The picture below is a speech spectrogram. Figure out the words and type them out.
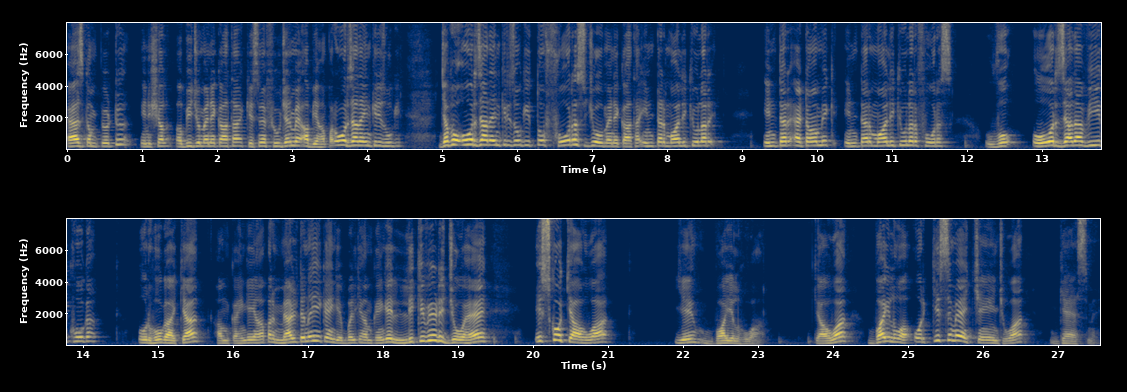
एज कंपेयर टू इनिशियल अभी जो मैंने कहा था, किसमें? फ्यूजन में, अब यहाँ पर और ज़्यादा इंक्रीज होगी। जब वो और ज़्यादा इंक्रीज होगी तो फोर्स जो मैंने कहा था inter molecular inter atomic inter molecular force, वो और ज़्यादा वीक होगा। और होगा क्या? हम कहेंगे यहाँ पर मेल्ट नहीं कहेंगे, बल्कि हम कहेंगे लिक्विड जो है, इसको क्या हुआ? ये बॉयल हुआ। क्या हुआ? बॉयल हुआ। और किसमें चेंज हुआ? गैस में।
